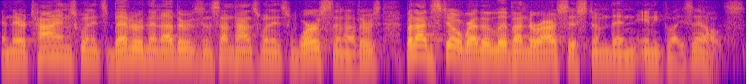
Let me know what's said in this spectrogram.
And there are times when it's better than others and sometimes when it's worse than others, but I'd still rather live under our system than any place else.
